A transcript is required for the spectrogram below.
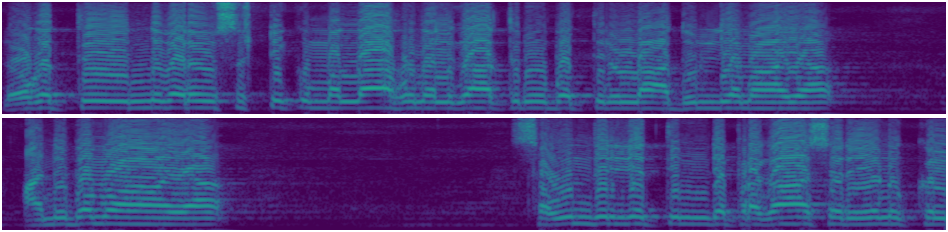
ലോകത്ത് ഇന്ന് വരെ സൃഷ്ടിക്കും അള്ളാഹു നൽകാത്ത രൂപത്തിലുള്ള അതുല്യമായ അനുപമായ സൗന്ദര്യത്തിന്റെ പ്രകാശരേണുക്കൾ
